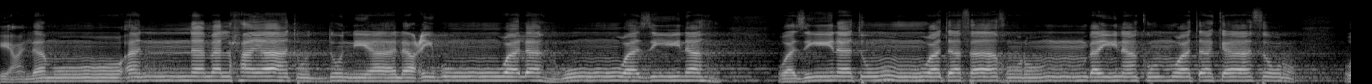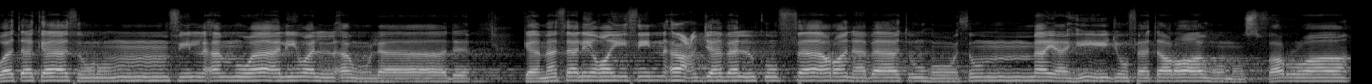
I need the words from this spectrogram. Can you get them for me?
اعلموا أنما الحياة الدنيا لعب ولهو وزينة وزينة وتفاخر بينكم وتكاثر وتكاثر في الأموال والأولاد. كمثل غيث أعجب الكفار نباته ثم يهيج فتراه مصفرًا.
